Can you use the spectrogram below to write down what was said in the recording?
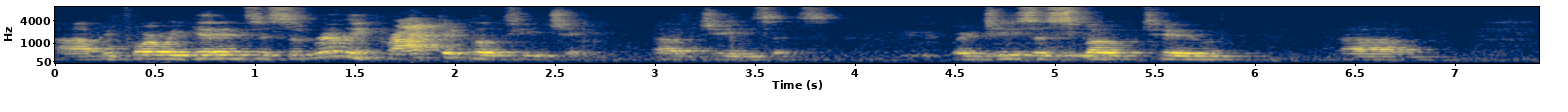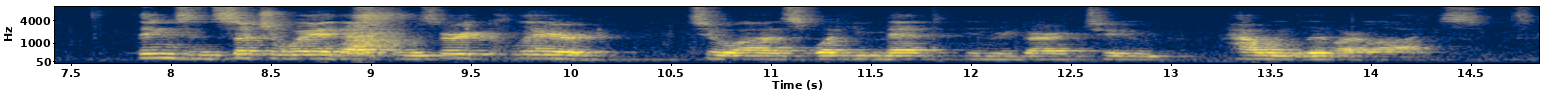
uh, before we get into some really practical teaching of Jesus, where Jesus spoke to um, things in such a way that it was very clear to us what he meant in regard to how we live our lives.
